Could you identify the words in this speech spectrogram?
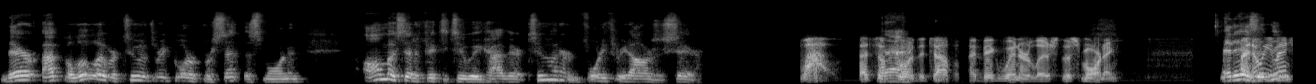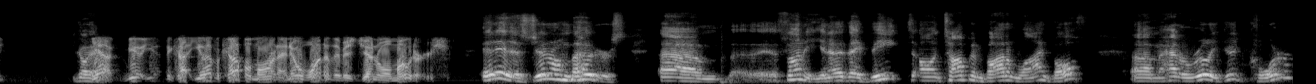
they're up a little over two and three quarter percent this morning, almost at a 52 week high. They're at $243 a share. Wow. That's up toward the top of my big winner list this morning. It is. I know you mentioned. Go ahead. Yeah, you, you have a couple more, and I know one of them is General Motors. It is General Motors. Um, funny, you know, they beat on top and bottom line both. Um, had a really good quarter.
